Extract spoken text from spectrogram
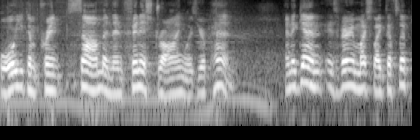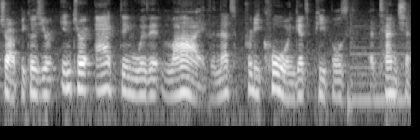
or you can print some and then finish drawing with your pen. And again, it's very much like the flip chart because you're interacting with it live, and that's pretty cool and gets people's attention.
